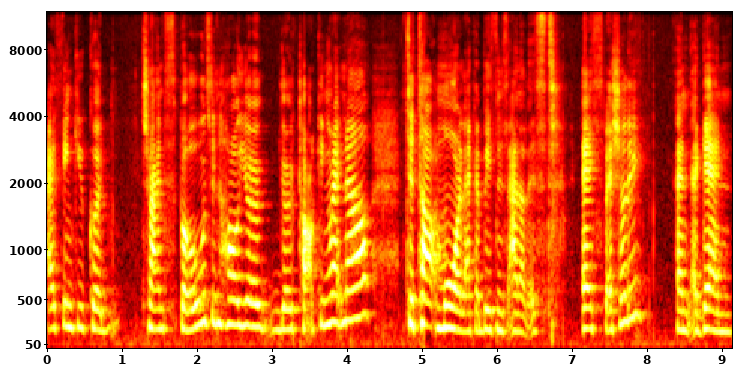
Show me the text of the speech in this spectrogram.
I think you could transpose in how you're you're talking right now to talk more like a business analyst, especially and again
